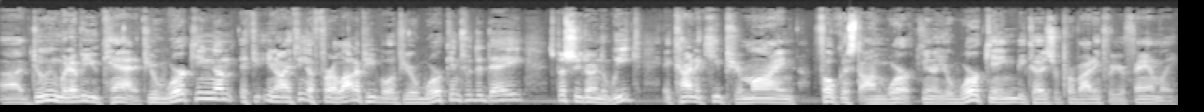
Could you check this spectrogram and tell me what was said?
uh, doing whatever you can. If you're working on, if you, you know, I think for a lot of people, if you're working through the day, especially during the week, it kind of keeps your mind focused on work. You know, you're working because you're providing for your family.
